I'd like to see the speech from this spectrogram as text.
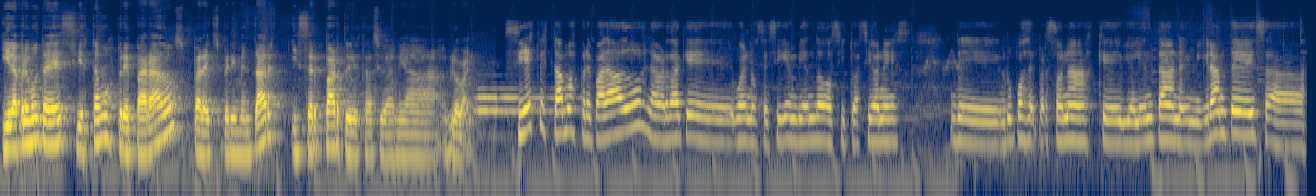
y la pregunta es si estamos preparados para experimentar y ser parte de esta ciudadanía global. Si es que estamos preparados, la verdad que bueno, se siguen viendo situaciones de grupos de personas que violentan a inmigrantes, a,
